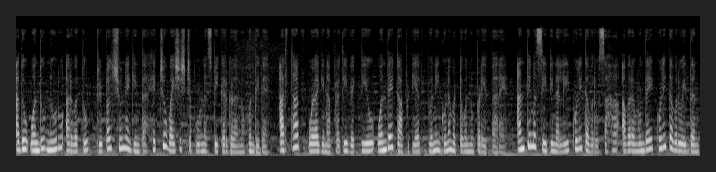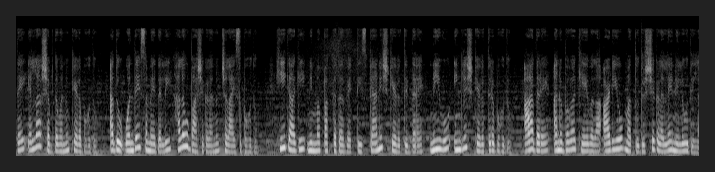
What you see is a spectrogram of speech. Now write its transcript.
ಅದು ಒಂದು ನೂರು ಅರವತ್ತು ಟ್ರಿಪಲ್ ಶೂನ್ಯಗಿಂತ ಹೆಚ್ಚು ವೈಶಿಷ್ಟ್ಯಪೂರ್ಣ ಸ್ಪೀಕರ್ಗಳನ್ನು ಹೊಂದಿದೆ. ಅರ್ಥಾತ್ ಒಳಗಿನ ಪ್ರತಿ ವ್ಯಕ್ತಿಯು ಒಂದೇ ಟಾಪಟಿಯರ್ ಧ್ವನಿ ಗುಣಮಟ್ಟವನ್ನು ಪಡೆಯುತ್ತಾರೆ. ಅಂತಿಮ ಸೀಟಿನಲ್ಲಿ ಕುಳಿತವರು ಸಹ ಅವರ ಮುಂದೆ ಕುಳಿತವರು ಇದ್ದಂತೆ ಎಲ್ಲಾ ಶಬ್ದವನ್ನು ಕೇಳಬಹುದು. ಅದು ಒಂದೇ ಸಮಯದಲ್ಲಿ ಹಲವು ಭಾಷೆಗಳನ್ನು ಚಲಾಯಿಸಬಹುದು. ಹೀಗಾಗಿ ನಿಮ್ಮ ಪಕ್ಕದ ವ್ಯಕ್ತಿ ಸ್ಪ್ಯಾನಿಷ್ ಕೇಳುತ್ತಿದ್ದರೆ ನೀವು ಇಂಗ್ಲಿಷ್ ಕೇಳುತ್ತಿರಬಹುದು. ಆದರೆ ಅನುಭವ ಕೇವಲ ಆಡಿಯೋ ಮತ್ತು ದೃಶ್ಯಗಳಲ್ಲೇ ನಿಲ್ಲುವುದಿಲ್ಲ.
